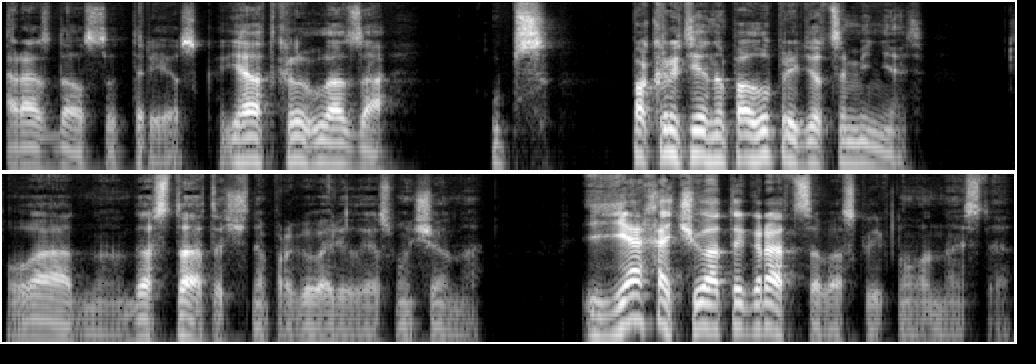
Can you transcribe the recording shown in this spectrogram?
Раздался треск. Я открыл глаза. Упс, покрытие на полу придется менять. Ладно, достаточно, проговорил я смущенно. Я хочу отыграться, воскликнула Настя.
